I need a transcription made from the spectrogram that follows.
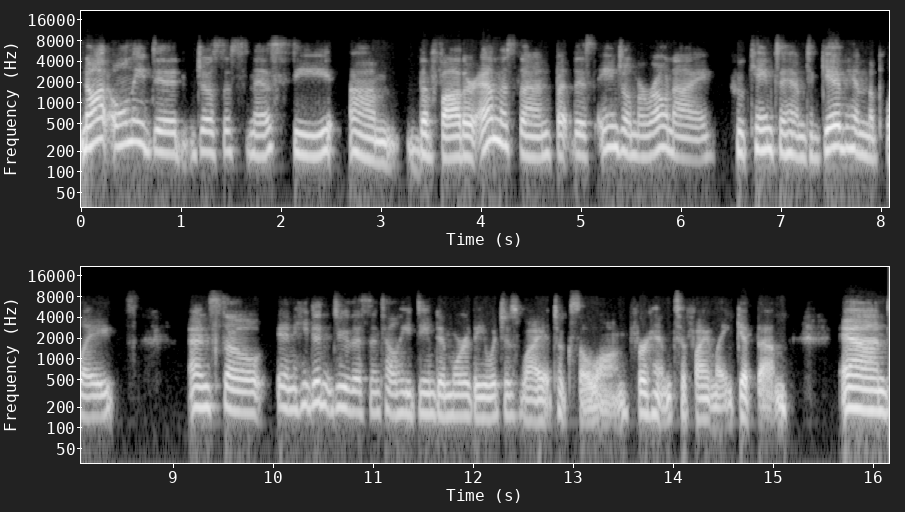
not only did Joseph Smith see um, the father and the son, but this angel Moroni who came to him to give him the plates. And so, and he didn't do this until he deemed him worthy, which is why it took so long for him to finally get them. And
